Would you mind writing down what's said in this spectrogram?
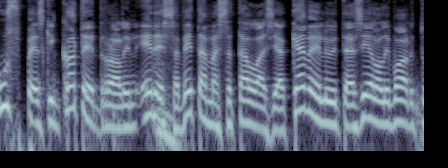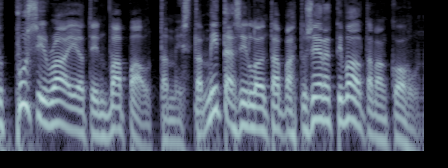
Uspenskin katedraalin edessä vetämässä tällaisia kävelyitä ja siellä oli vaadittu Pussy Riotin vapauttamista. Mitä silloin tapahtui? Se herätti valtavan kohun.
